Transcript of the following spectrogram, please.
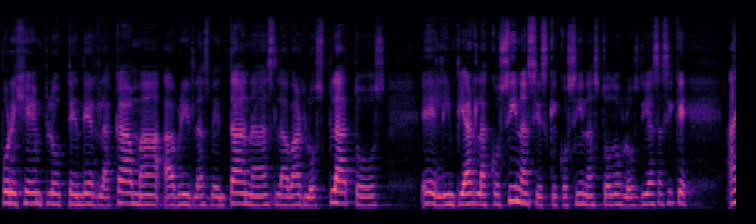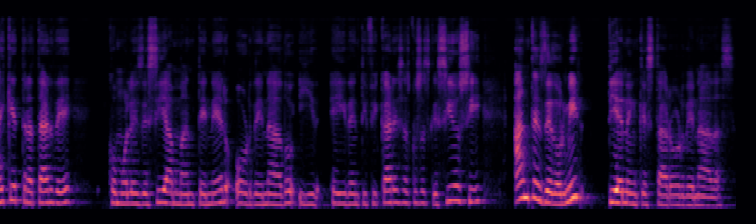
Por ejemplo, tender la cama, abrir las ventanas, lavar los platos, eh, limpiar la cocina si es que cocinas todos los días. Así que hay que tratar de, como les decía, mantener ordenado y, e identificar esas cosas que sí o sí, antes de dormir, tienen que estar ordenadas.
